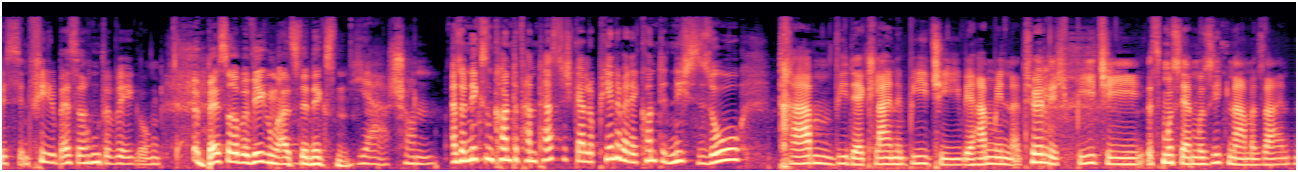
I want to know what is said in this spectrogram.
bisschen viel besseren Bewegungen. Bessere Bewegung als der Nixon. Ja, schon. Also Nixon konnte fantastisch galoppieren, aber der konnte nicht so traben wie der kleine BG. Wir haben ihn natürlich BG, es muss ja ein Musikname sein.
